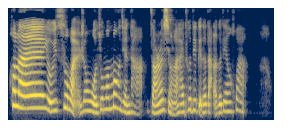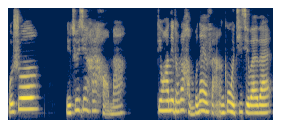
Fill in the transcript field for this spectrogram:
后来有一次晚上，我做梦梦见他，早上醒来还特地给他打了个电话，我说：“你最近还好吗？”电话那头他很不耐烦，跟我唧唧歪歪。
